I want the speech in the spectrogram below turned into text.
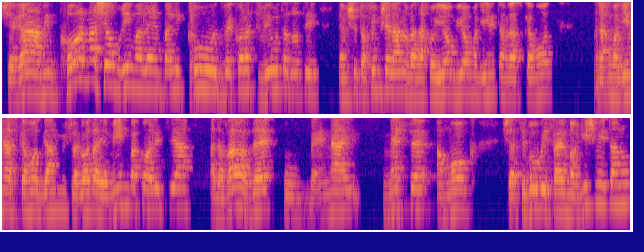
שרע"מ, עם כל מה שאומרים עליהם בליכוד וכל הצביעות הזאת, הם שותפים שלנו ואנחנו יום יום מגיעים איתם להסכמות. אנחנו מגיעים להסכמות גם עם מפלגות הימין בקואליציה. הדבר הזה הוא בעיניי מסר עמוק שהציבור בישראל מרגיש מאיתנו,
